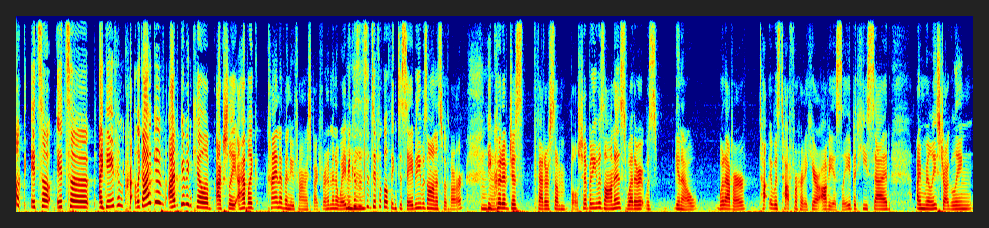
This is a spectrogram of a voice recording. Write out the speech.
look, it's a, it's a. I gave him cre- like I give, I've given Caleb actually. I have like kind of a newfound respect for him in a way because it's a difficult thing to say, but he was honest with her. He could have just fed her some bullshit, but he was honest. Whether it was, you know, whatever. T- it was tough for her to hear, obviously, but he said, "I'm really struggling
